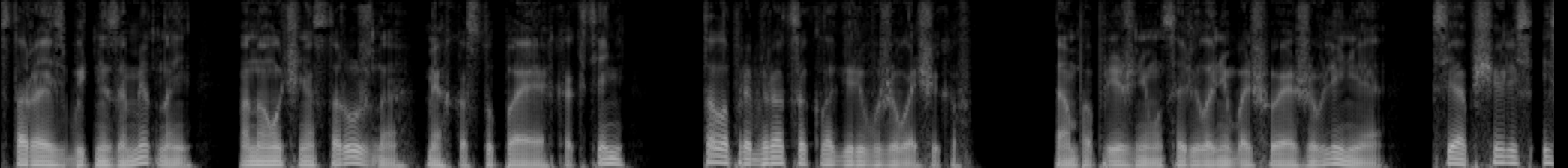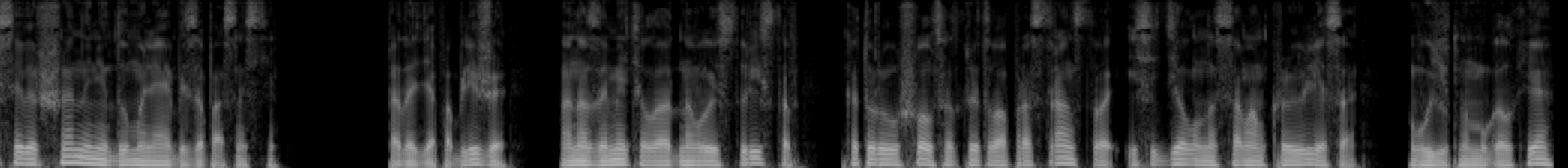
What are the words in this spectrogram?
Стараясь быть незаметной, она очень осторожно, мягко ступая, как тень, стала пробираться к лагерю выживальщиков. Там по-прежнему царило небольшое оживление, все общались и совершенно не думали о безопасности. Подойдя поближе, она заметила одного из туристов, который ушел с открытого пространства и сидел на самом краю леса, в уютном уголке,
